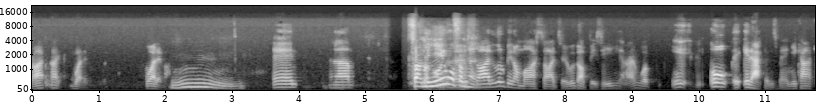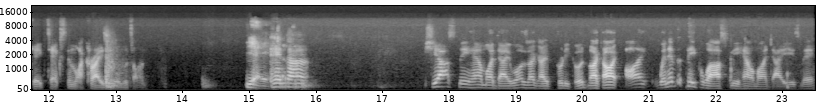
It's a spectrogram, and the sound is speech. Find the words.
right? Like, whatever. Whatever. Mm. And um, From you or from her side, a little bit on my side too. We got busy, you know. Well, it, all it happens, man. You can't keep texting like crazy all the time. Yeah, yeah. And uh, she asked me how my day was. I go pretty good. Like I, I, whenever people ask me how my day is, man,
